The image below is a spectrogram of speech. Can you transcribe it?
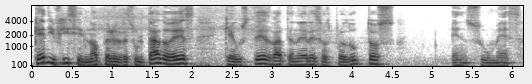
Qué difícil, ¿no? Pero el resultado es que usted va a tener esos productos en su mesa.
